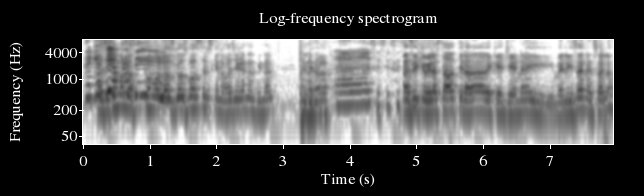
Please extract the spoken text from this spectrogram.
De que Así siempre como, los, sí. como los Ghostbusters que no llegan al final. en la nueva. Ah, sí, sí, sí. sí. Así que hubiera estado tirada de que Jenna y Melissa en el suelo.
